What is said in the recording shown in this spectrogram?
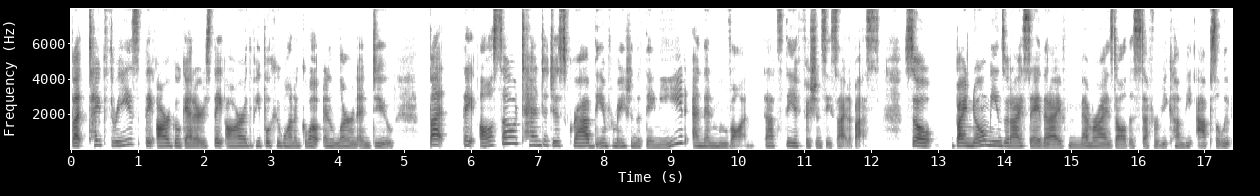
But type threes, they are go getters. They are the people who want to go out and learn and do. But they also tend to just grab the information that they need and then move on. That's the efficiency side of us. So, by no means would I say that I've memorized all this stuff or become the absolute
